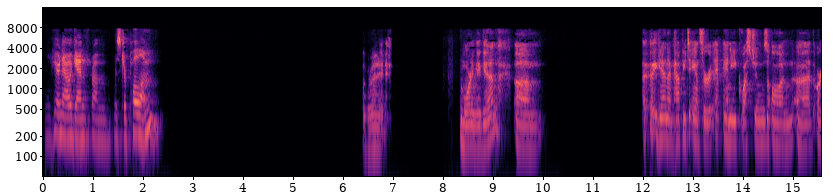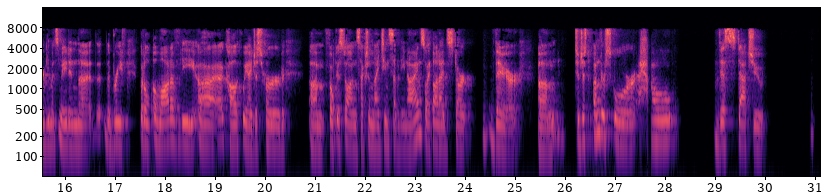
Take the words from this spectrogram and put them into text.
We'll hear now again from Mr. Pullum. All right. Good morning again. Um, again, I'm happy to answer any questions on uh, the arguments made in the brief, but a lot of the uh, colloquy I just heard um, focused on Section 1979, so I thought I'd start there um, to just underscore how this statute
